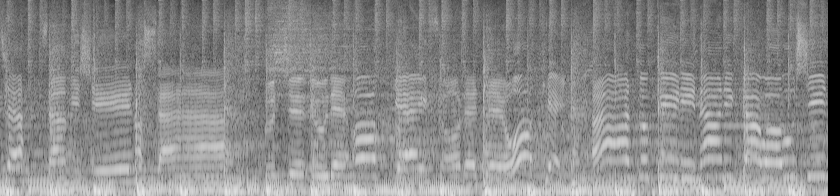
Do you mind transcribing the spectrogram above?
じゃ寂しいのさ。宇宙で OK それで OK あん時に何かを失っ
